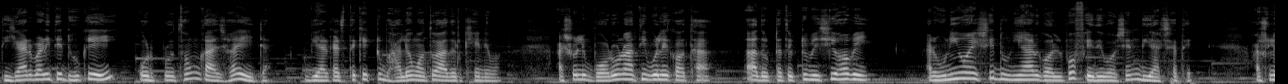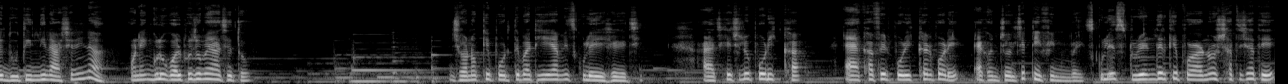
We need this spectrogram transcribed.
দিয়ার বাড়িতে ঢুকেই ওর প্রথম কাজ হয় এইটা, দিয়ার কাছ থেকে একটু ভালো মতো আদর খেয়ে নেওয়া। আসলে বড় নাতি বলে কথা, আদরটা তো একটু বেশি হবেই। আর উনিও এসে দুনিয়ার গল্প ফেদে বসেন দিয়ার সাথে। আসলে দু তিন দিন আসেনি না, অনেকগুলো গল্প জমে আছে তো। জনককে পড়তে পাঠিয়ে আমি স্কুলে এসে গেছি। আর আজকে ছিল পরীক্ষা এক হাফের পরীক্ষার পরে এখন চলছে টিফিন ব্রেক। স্কুলের স্টুডেন্টদেরকে পড়ানোর সাথে সাথে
